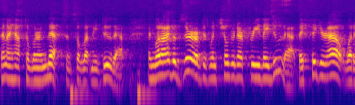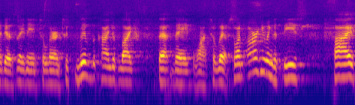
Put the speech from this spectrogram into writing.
then I have to learn this, and so let me do that. And what I've observed is when children are free, they do that. They figure out what it is they need to learn to live the kind of life that they want to live. So I'm arguing that these five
